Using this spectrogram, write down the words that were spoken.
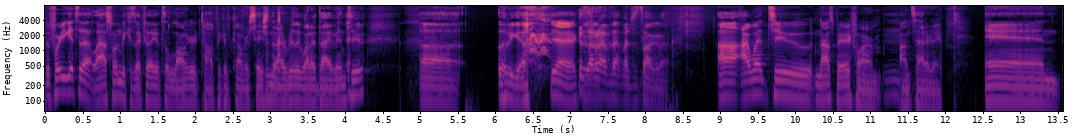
Before you get to that last one, because I feel like it's a longer topic of conversation that I really want to dive into. Uh, let me go. Yeah, Because I don't have that much to talk about. Uh, I went to Knott's Berry Farm on Saturday, and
